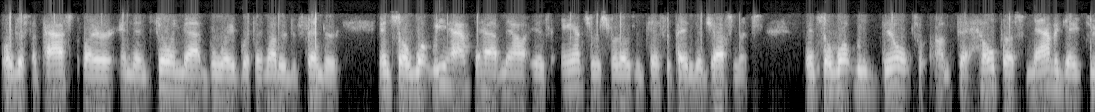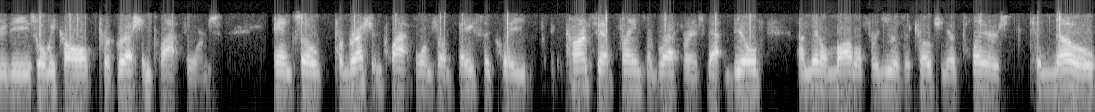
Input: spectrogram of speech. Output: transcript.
or just a pass player and then filling that void with another defender. And so what we have to have now is answers for those anticipated adjustments. And so what we built um, to help us navigate through these, what we call progression platforms. And so progression platforms are basically concept frames of reference that build a mental model for you as a coach and your players to know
